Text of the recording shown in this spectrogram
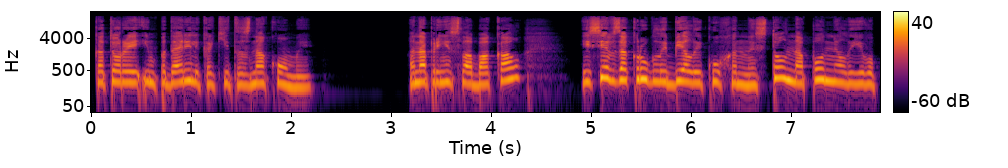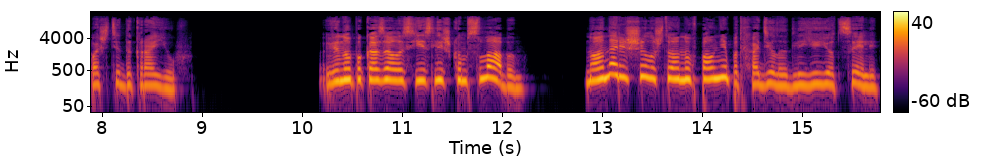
которое им подарили какие-то знакомые. Она принесла бокал и, сев за круглый белый кухонный стол, наполнила его почти до краев. Вино показалось ей слишком слабым, но она решила, что оно вполне подходило для ее цели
